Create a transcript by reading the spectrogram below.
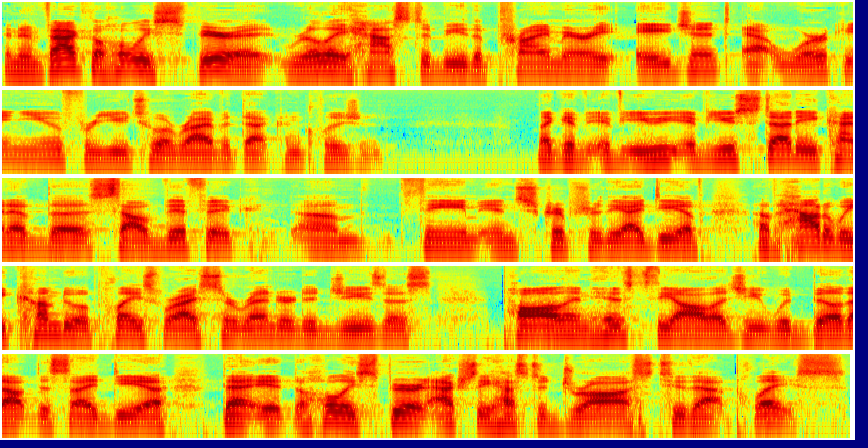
And in fact, the Holy Spirit really has to be the primary agent at work in you for you to arrive at that conclusion. Like if, if, you, if you study kind of the salvific um, theme in Scripture, the idea of, of how do we come to a place where I surrender to Jesus, Paul in his theology would build out this idea that it, the Holy Spirit actually has to draw us to that place.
